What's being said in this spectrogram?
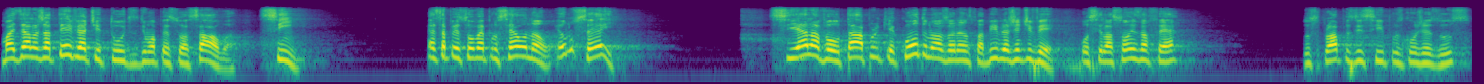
Mas ela já teve atitudes de uma pessoa salva? Sim. Essa pessoa vai para o céu ou não? Eu não sei. Se ela voltar, porque quando nós olhamos para a Bíblia, a gente vê oscilações na fé dos próprios discípulos com Jesus.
